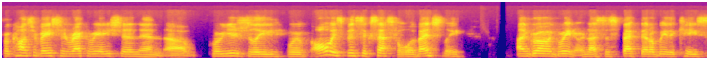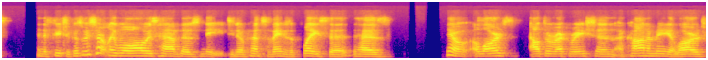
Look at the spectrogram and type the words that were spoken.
for conservation, recreation, and uh, we're usually, we've always been successful eventually on growing greener. And I suspect that'll be the case in the future because we certainly will always have those needs. You know, Pennsylvania is a place that has, you know, a large outdoor recreation economy, a large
